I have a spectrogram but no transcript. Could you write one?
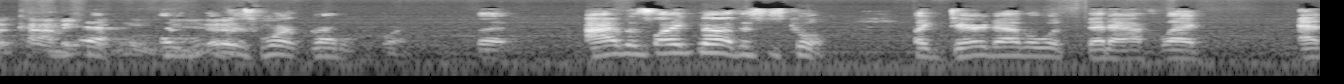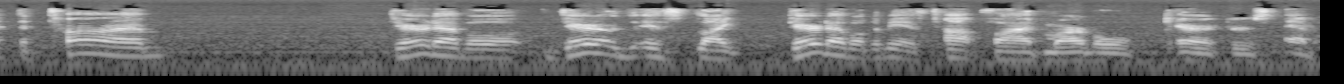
a comic Yeah, movie. and we just weren't ready for it. But I was like, no, this is cool. Like Daredevil with Ben Affleck. At the time, Daredevil, Daredevil is like Daredevil to me is top five Marvel characters ever.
